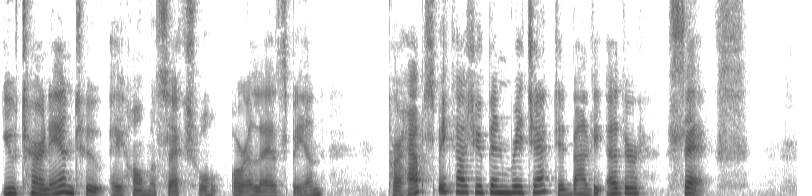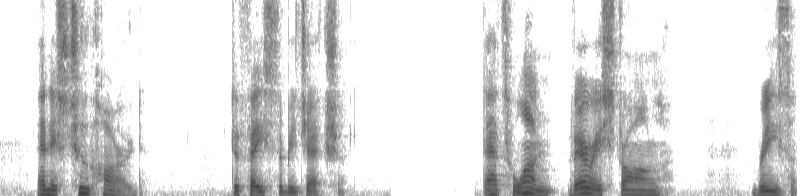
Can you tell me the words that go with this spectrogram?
You turn into a homosexual or a lesbian, perhaps because you've been rejected by the other sex and it's too hard to face the rejection. That's one very strong reason.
